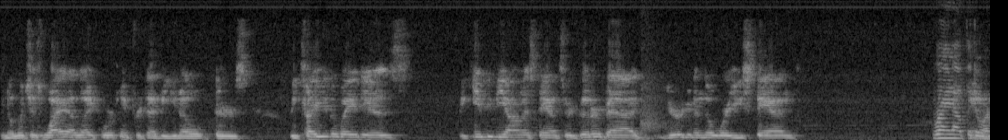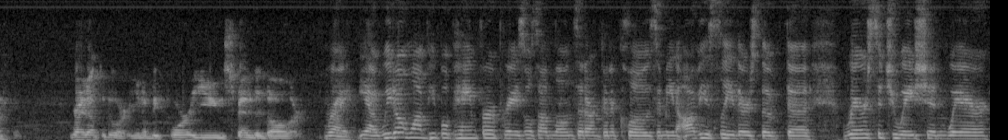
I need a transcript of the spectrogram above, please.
You know, which is why I like working for Debbie. You know, there's, we tell you the way it is. We give you the honest answer, good or bad. You're going to know where you stand. Right out the and, door right out the door, you know, before you spend a dollar. Right. Yeah, we don't want people paying for appraisals on loans that aren't going to close. I mean, obviously there's the the rare situation where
